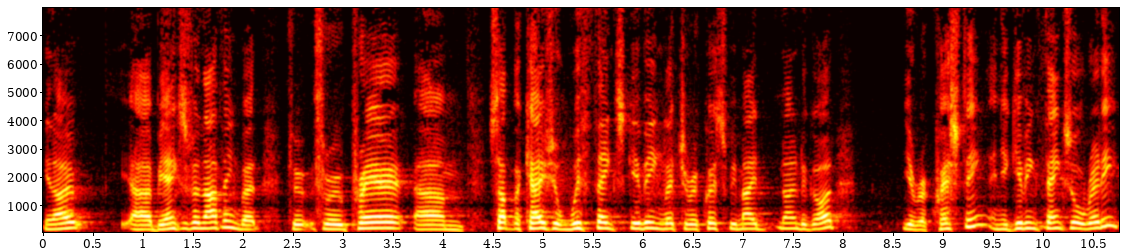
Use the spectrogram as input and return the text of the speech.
You know, uh, be anxious for nothing, but through, through prayer, um, supplication, with thanksgiving, let your requests be made known to God you're requesting and you're giving thanks already?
